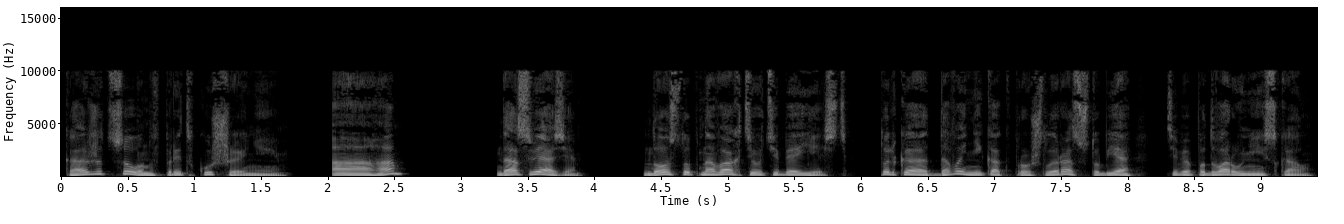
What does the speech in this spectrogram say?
Кажется, он в предвкушении. «Ага. До связи. Доступ на вахте у тебя есть. Только давай не как в прошлый раз, чтобы я тебя по двору не искал».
